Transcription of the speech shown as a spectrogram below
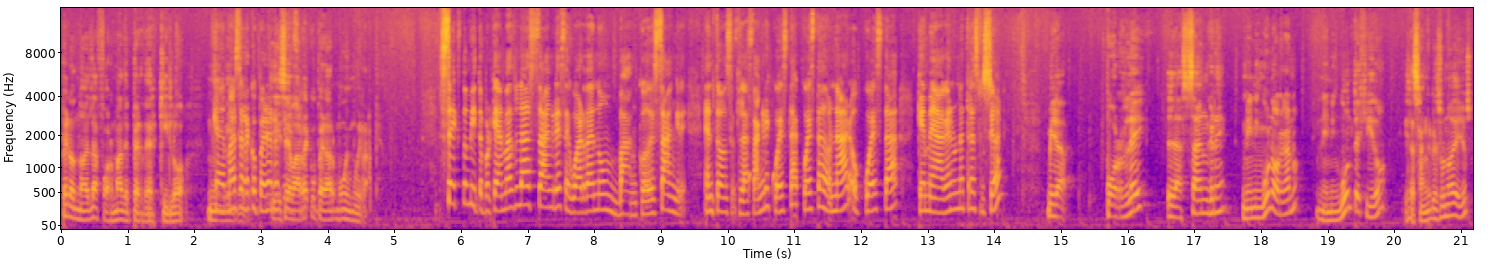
Pero no es la forma de perder kilo. que además se recupera Y se va a recuperar muy, muy rápido. Sexto mito, porque además la sangre se guarda en un banco de sangre. Entonces, ¿la sangre cuesta? ¿Cuesta donar o cuesta que me hagan una transfusión? Mira, por ley, la sangre, ni ningún órgano, ni ningún tejido, y la sangre es uno de ellos,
